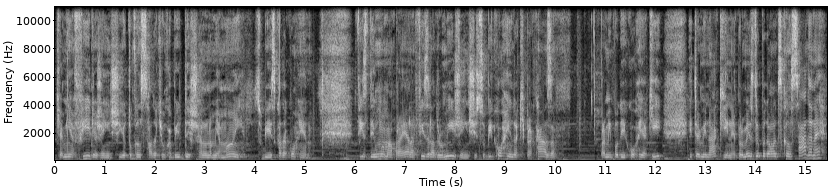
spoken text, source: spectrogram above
Que a minha filha, gente, eu tô cansada que eu acabei de deixar ela na minha mãe, subi a escada correndo. Fiz, dei uma má pra ela, fiz ela dormir, gente, subi correndo aqui pra casa para mim poder correr aqui e terminar aqui, né? Pelo menos deu pra dar uma descansada, né?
